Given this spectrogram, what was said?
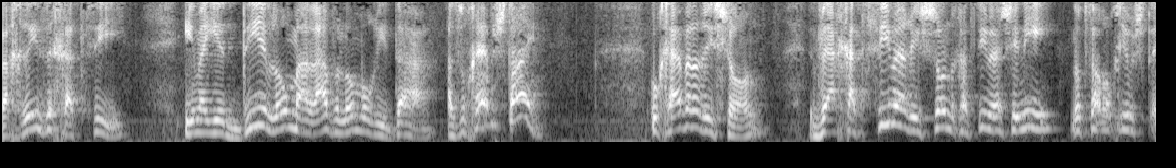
ואחרי זה חצי, אם הידיע לא מעלה ולא מורידה, אז הוא חייב שתיים. הוא חייב על הראשון, והחצי מהראשון וחצי מהשני, נוצר לו חיוב, שתי,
